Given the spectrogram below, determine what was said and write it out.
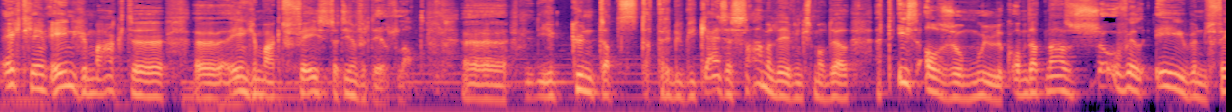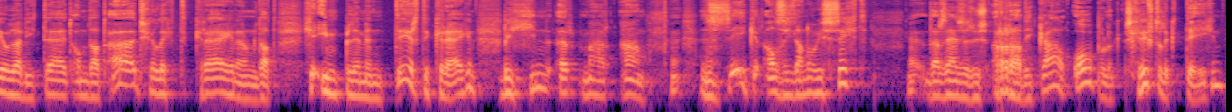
echt geen eengemaakt, uh, eengemaakt feest, het is een verdeeld land. je kunt dat, dat republikeinse samenlevingsmodel, het is al zo moeilijk, omdat na zoveel eeuwen feudaliteit, om dat uitgelegd te krijgen en om dat geïmplementeerd te krijgen, begin er maar aan. Zeker als hij dan nog eens zegt. Daar zijn ze dus radicaal, openlijk, schriftelijk tegen.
